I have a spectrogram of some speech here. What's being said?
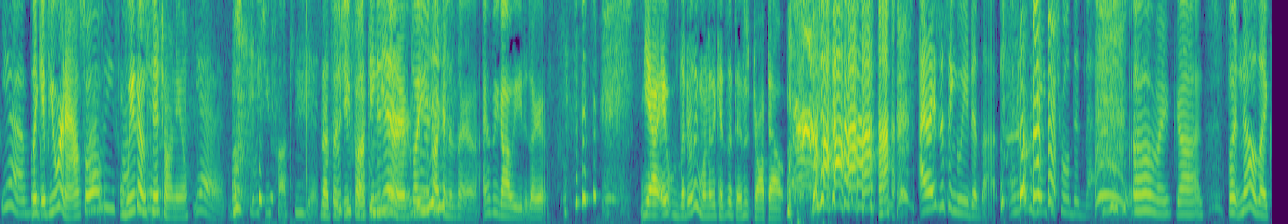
Yeah. But Like if you were an asshole, what you we're gonna get. snitch on you. yeah, that's what you fucking get. That's what, you, fucking deserve. That's what you fucking deserve. I hope you got what you deserve. yeah, it literally one of the kids that did it dropped out. I like to think we did that. I think the patrol did that. oh my god. But no, like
